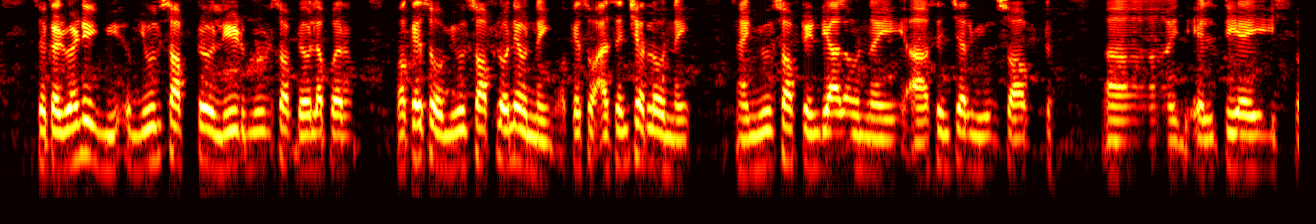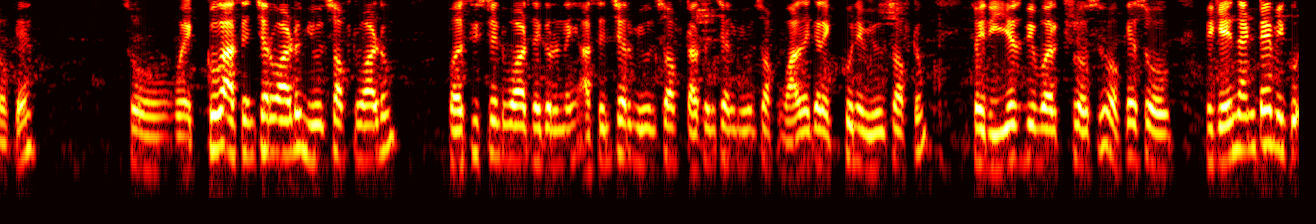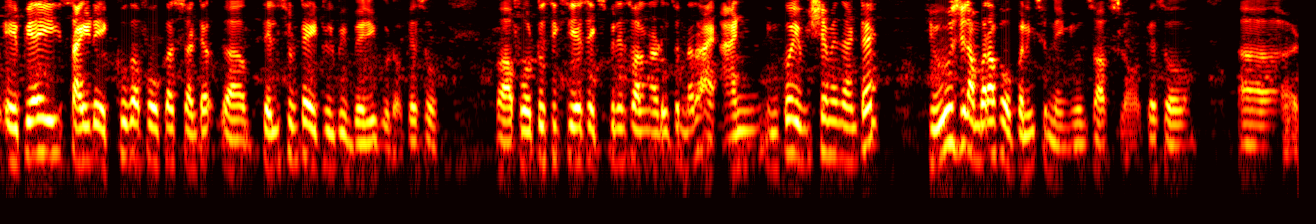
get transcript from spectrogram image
సో ఇక్కడ చూడండి MuleSoft lead MuleSoft developer okay so mule సాఫ్ట్లోనే ఉన్నాయి ఓకే సో అసెంచర్లో ఉన్నాయి అండ్ మ్యూల్ సాఫ్ట్ ఇండియాలో ఉన్నాయి Accenture MuleSoft LTI okay so ఎక్కువగా అసెంచర్ వాడు మ్యూల్ సాఫ్ట్ వాడు పర్సిస్టెంట్ వాడి దగ్గర ఉన్నాయి Accenture MuleSoft Accenture MuleSoft వాళ్ళ దగ్గర ఎక్కువ ఉన్నాయి మ్యూల్ సాఫ్ట్ సో ఇది ESB workflows okay so మీకు ఏంటంటే మీకు ఏపీఐ సైడ్ ఎక్కువగా ఫోకస్ అంటే ఆ, తెలిసి ఉంటే it will be very good okay so four to six years experience వాళ్ళని అడుగుతున్నారు. అండ్ ఇంకో విషయం ఏంటంటే హ్యూజ్ నెంబర్ ఆఫ్ ఓపెనింగ్స్ ఉన్నాయి మ్యూల్ సాఫ్ట్స్లో. ఓకే సో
